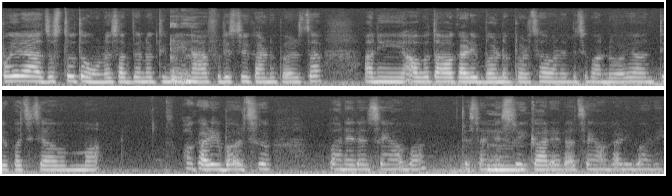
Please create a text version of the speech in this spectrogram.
पहिला जस्तो त हुन सक्दैन तिमी होइन आफूले स्वीकार्नुपर्छ अनि अब त अगाडि बढ्नुपर्छ भनेर चाहिँ भन्नुभयो अनि त्यो पछि चाहिँ अब म अगाडि बढ्छु भनेर चाहिँ अब त्यसलाई नै. स्वीकारेर चाहिँ अगाडि बढेँ।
